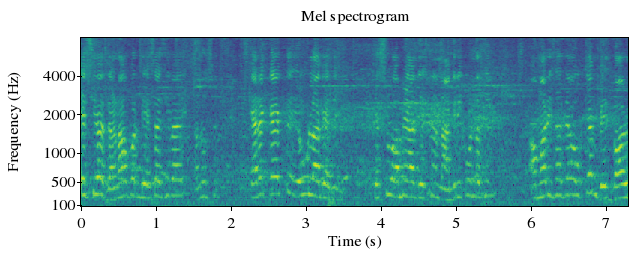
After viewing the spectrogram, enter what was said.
એ સિવાય ધરણા પર બેસ્યા સિવાય અનુસૂચિત, ક્યારેક ક્યારેક તો એવું લાગે છે કે શું અમે આ દેશના નાગરિકો નથી? અમારી સાથે આવું કેમ ભેદભાવ,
